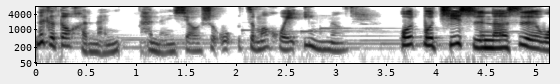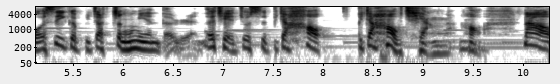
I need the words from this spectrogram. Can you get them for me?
那个都很难很难消受。我怎么回应呢？我我其实呢是我是一个比较正面的人，而且就是比较好比较好强了哈。那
